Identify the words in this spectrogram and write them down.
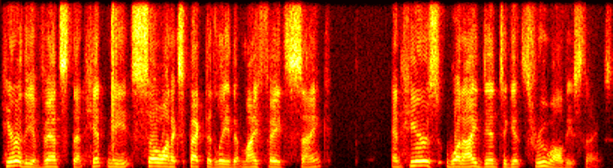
Here are the events that hit me so unexpectedly that my faith sank. And here's what I did to get through all these things.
